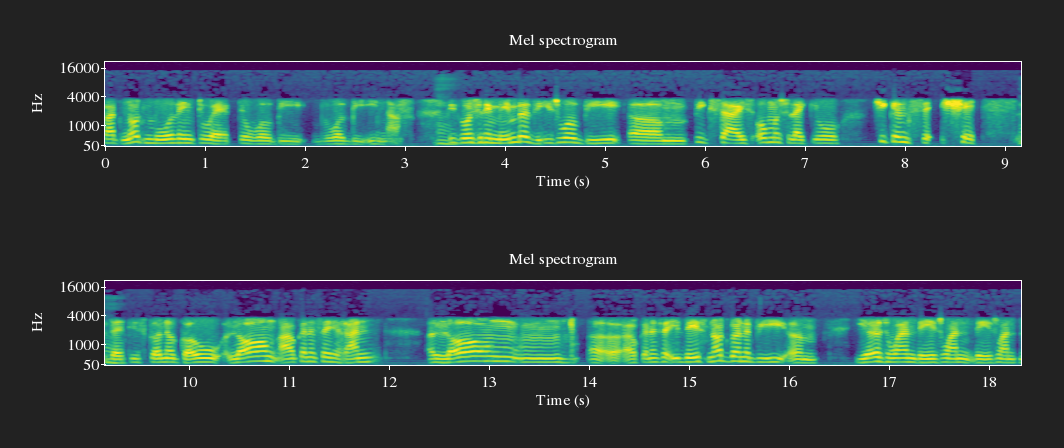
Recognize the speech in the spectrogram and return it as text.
but not more than two hectare will be will be enough. Because remember, these will be um, size, almost like your chicken sheds that is gonna go long. How can I say run a long? Um, uh, how can I say? There's not gonna be. Um, Here's one, there's one, there's one.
